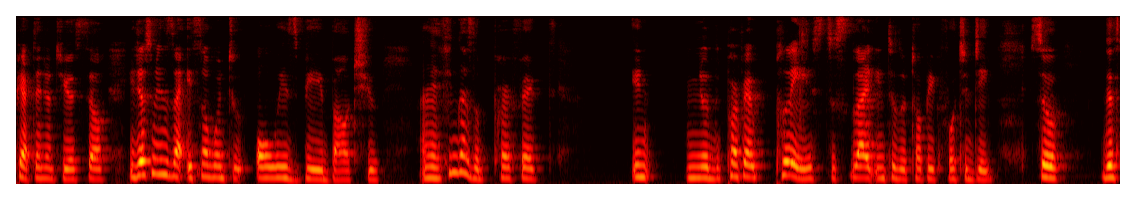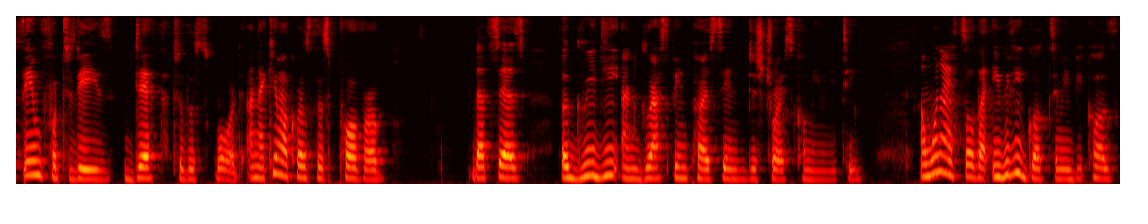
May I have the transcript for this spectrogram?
pay attention to yourself. It just means that it's not going to always be about you. And I think that's the perfect in you know, the perfect place to slide into the topic for today. So the theme for today is death to the squad. And I came across this proverb that says, a greedy and grasping person destroys community. And when I saw that, it really got to me because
